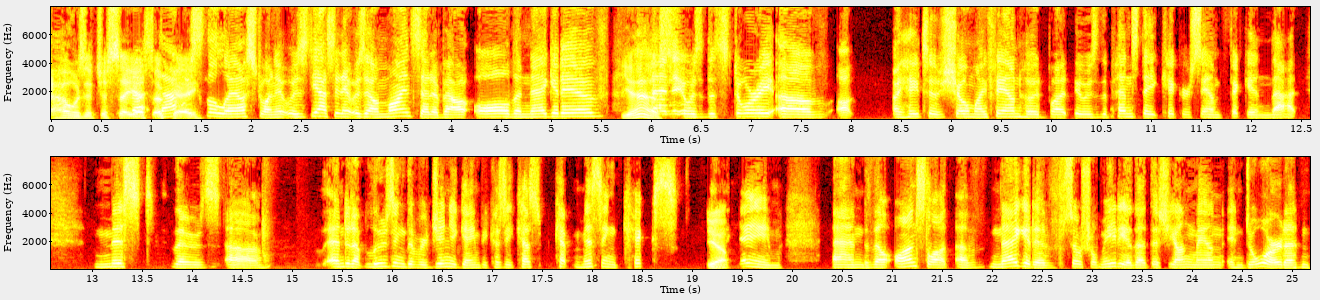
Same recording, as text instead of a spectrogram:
Oh, was it just say that, yes? Okay. That was the last one. It was yes, and it was a mindset about all the negative. Yes. And it was the story of uh, I hate to show my fanhood, but it was the Penn State kicker Sam Ficken that missed those. Uh, ended up losing the Virginia game because he kept kept missing kicks yeah. in the game. And the onslaught of negative social media that this young man endured and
